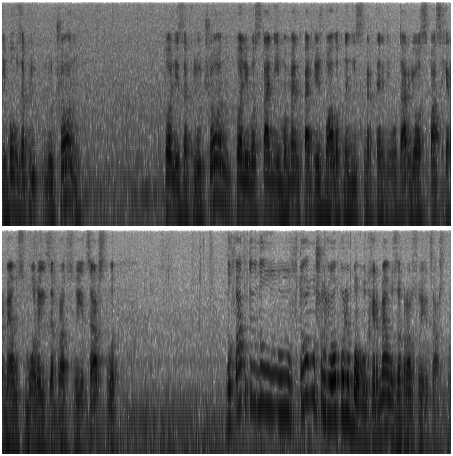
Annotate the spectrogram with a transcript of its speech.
І був заключен то лі заключен, то лі в останній момент, перш ніж Валок наніс смертельний удар, його спас Хермеус Море і забрав своє царство. Ну, факт ну, в тому, що його по-любому Хермеус забрав своє царство,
